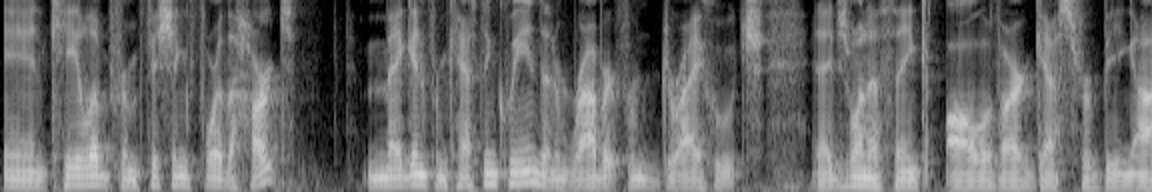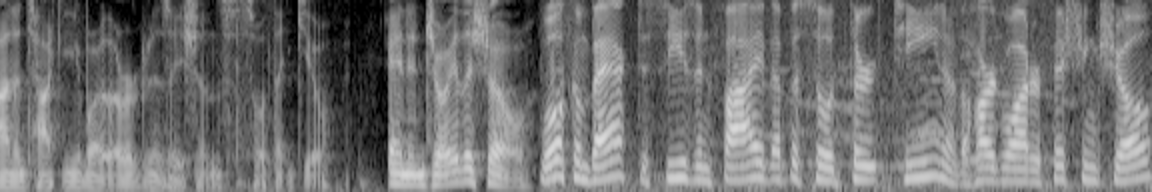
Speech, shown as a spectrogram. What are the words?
and Caleb from Fishing for the Heart. Megan from Casting Queens, and Robert from Dryhootch. And I just want to thank all of our guests for being on and talking about their organizations. So thank you. And enjoy the show. Welcome back to season five, episode 13 of the Hardwater Fishing Show.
